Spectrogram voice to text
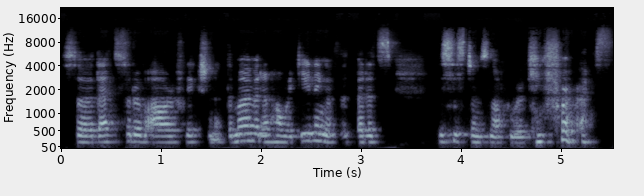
so that's sort of our reflection at the moment and how we're dealing with it. But it's the system's not working for us.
